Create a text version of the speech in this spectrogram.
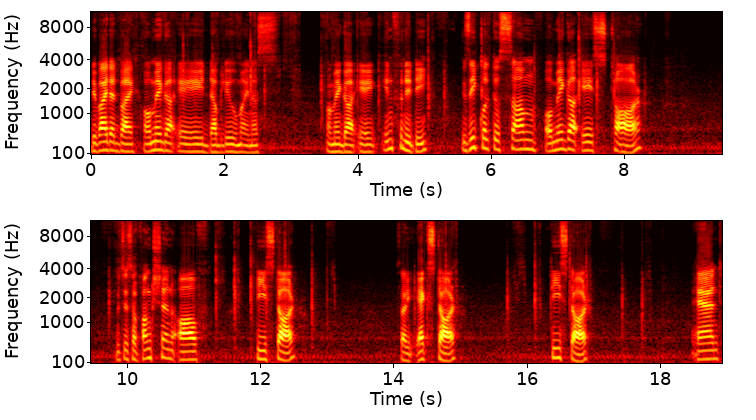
divided by omega a w minus omega a infinity is equal to some omega a star which is a function of t star sorry x star t star and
